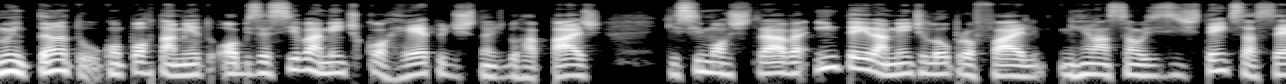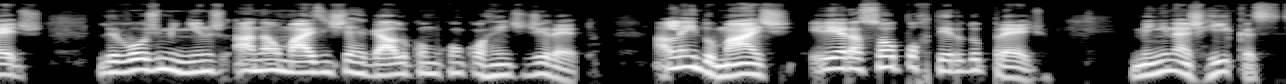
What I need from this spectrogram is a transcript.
No entanto, o comportamento obsessivamente correto e distante do rapaz, que se mostrava inteiramente low profile em relação aos existentes assédios, levou os meninos a não mais enxergá-lo como concorrente direto. Além do mais, ele era só o porteiro do prédio. Meninas ricas,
